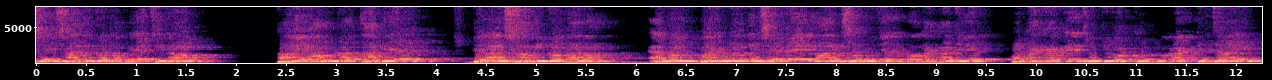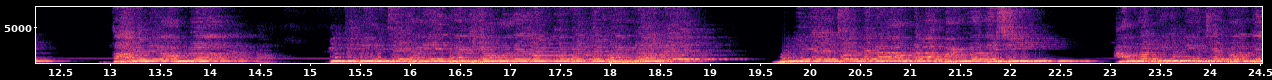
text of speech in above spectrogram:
সেই স্বাধীনতা পেয়েছিলাম। তাই আমরা তাদের দেওয়া স্বাধীনতা এবং বাংলাদেশের এই লাল সবুজের পতাকা যে পতাকাকে যদি অক্ষুণ্ণ রাখতে চাই, তাহলে আমরা পৃথিবীর যেখানেই থাকি আমাদের ঐক্যবদ্ধ থাকতে হবে? ভুলে গেলে চলবে না, আমরা বাংলাদেশি। আমরা পৃথিবীর যে প্রান্তে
